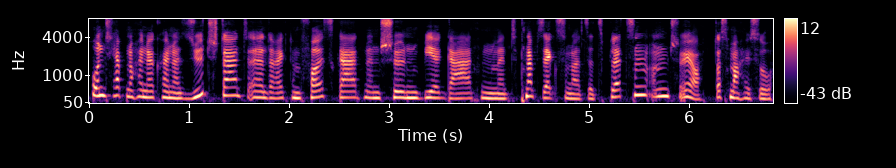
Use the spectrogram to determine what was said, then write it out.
Und ich habe noch in der Kölner Südstadt, äh, direkt im Volksgarten, einen schönen Biergarten mit knapp 600 Sitzplätzen und ja, das mache ich so.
